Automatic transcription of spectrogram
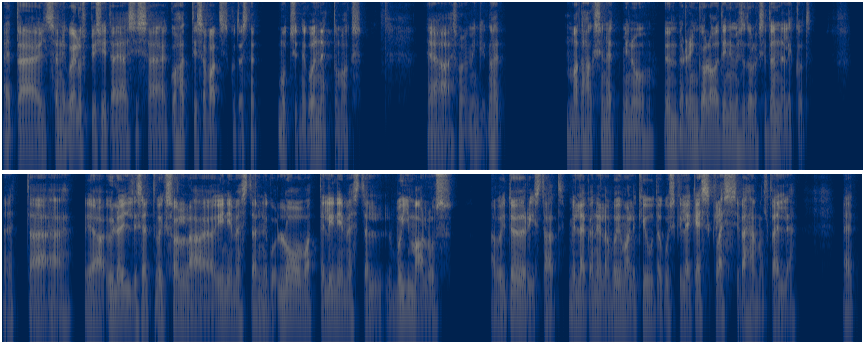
et äh, üldse nagu elus püsida ja siis äh, kohati sa vaatasid, kuidas need muutusid nagu õnnetumaks. ja siis mul on mingi noh, et ma tahaksin, et minu ümberringi olevad inimesed oleksid õnnelikud. et äh, ja üleüldiselt võiks olla inimestel nagu loovatel inimestel võimalus või tööriistad, millega neil on võimalik jõuda kuskile keskklassi vähemalt välja. et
